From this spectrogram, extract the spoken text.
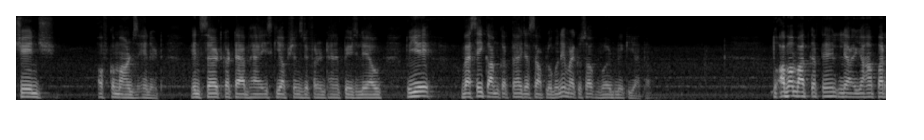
change of commands in it insert का टैब है, इसकी ऑप्शंस डिफरेंट हैं पेज लेआउट तो ये वैसे ही काम करता है जैसा आप लोगों ने माइक्रोसॉफ्ट वर्ड में किया था। तो अब हम बात करते हैं यहाँ पर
